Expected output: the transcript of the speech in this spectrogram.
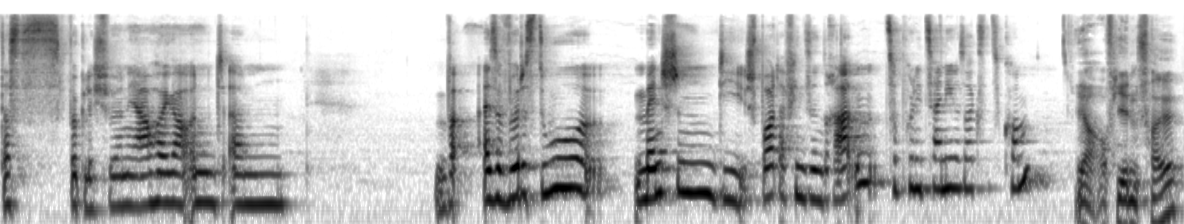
Das ist wirklich schön, ja, Holger. Und ähm, also würdest du Menschen, die sportaffin sind, raten, zur Polizei Niedersachsen zu kommen? Ja, auf jeden Fall.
